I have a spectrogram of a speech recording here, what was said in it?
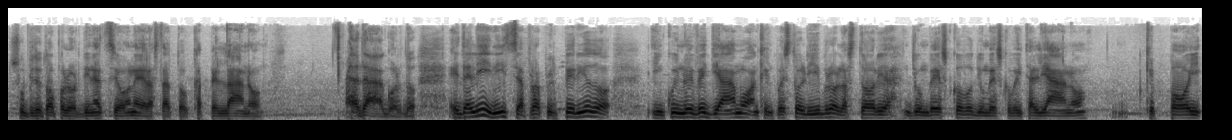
subito dopo l'ordinazione era stato cappellano ad Agordo. E da lì inizia proprio il periodo in cui noi vediamo anche in questo libro la storia di un vescovo, di un vescovo italiano, che poi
